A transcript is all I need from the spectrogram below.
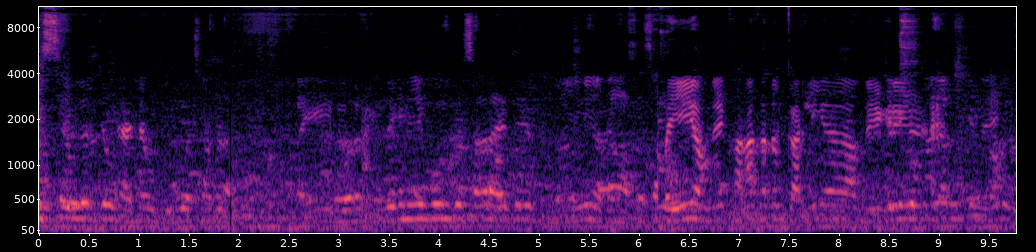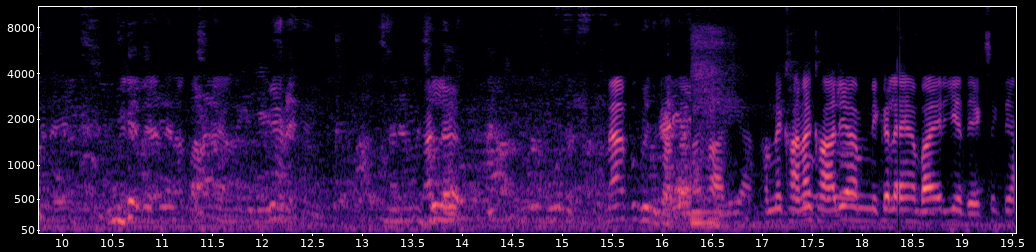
इससे उधर जो वो अच्छा और लेकिन एक वो उनको सर आए थे भाई, हमने खाना खत्म कर लिया, आप देख रहे हैं। मैं आपको कुछ लिया हमने खाना खा लिया, हम निकल आए हैं बाहर, ये देख सकते हैं।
